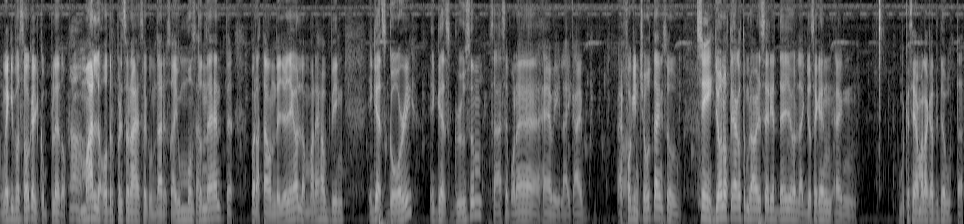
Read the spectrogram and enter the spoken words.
un equipo de soccer completo, Ajá. más los otros personajes secundarios. hay un montón de gente, pero hasta donde yo he llegado lo han manejado bien. It gets gory, it gets gruesome, o sea, se pone heavy, like, I, es fucking showtime, so Sí. yo no estoy acostumbrado a ver series de ellos, like, yo sé que en, en ¿cómo es que se llama la que a ti te gusta?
